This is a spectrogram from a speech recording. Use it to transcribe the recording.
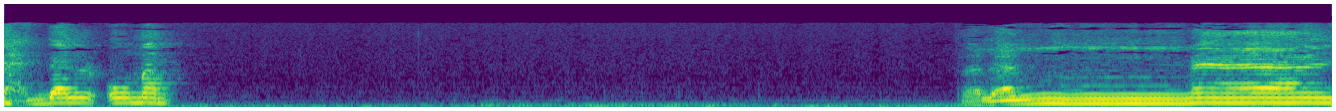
إحدى الأمم. فلما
